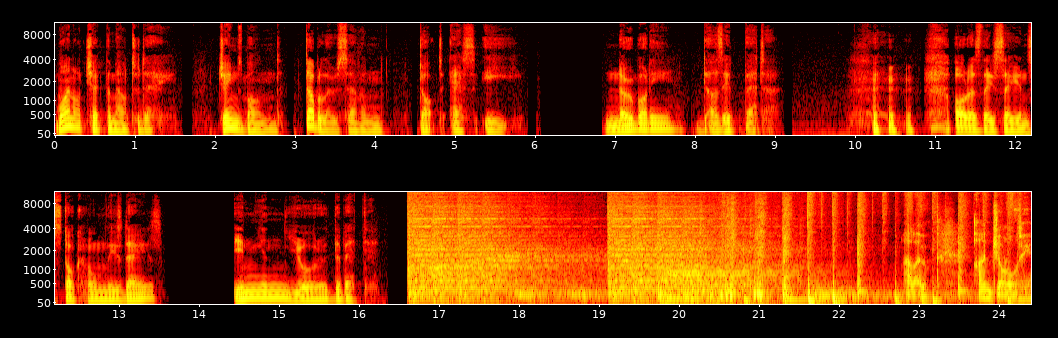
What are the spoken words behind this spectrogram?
Why not check them out today? James Bond 007.se. Nobody does it better. or as they say in Stockholm these days, Ingen gör det bättre. Hello, I'm Jon Auty.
